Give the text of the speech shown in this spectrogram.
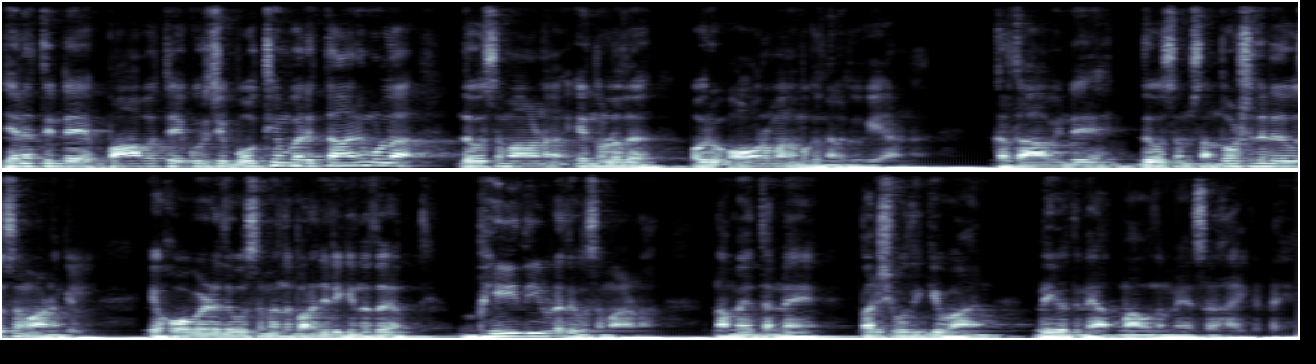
ജനത്തിന്റെ പാപത്തെക്കുറിച്ച് ബോധ്യം വരുത്താനുമുള്ള ദിവസമാണ് എന്നുള്ളത് ഒരു ഓർമ്മ നമുക്ക് നൽകുകയാണ്. കർത്താവിന്റെ ദിവസം സന്തോഷത്തിന്റെ ദിവസമാണെങ്കിൽ യഹോവയുടെ ദിവസം എന്ന് പറഞ്ഞിരിക്കുന്നത് ഭീതിയുടെ ദിവസമാണ്. നമ്മെ തന്നെ പരിശോധിക്കുവാൻ ദൈവത്തിന്റെ ആത്മാവ് നമ്മെ സഹായിക്കട്ടെ.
